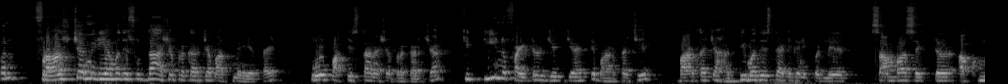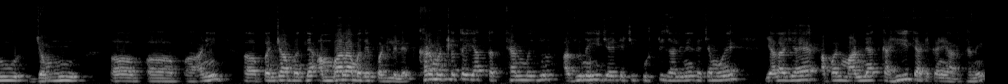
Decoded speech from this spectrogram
पण फ्रान्सच्या मीडियामध्ये सुद्धा अशा प्रकारच्या बातम्या येत आहेत. प्रो पाकिस्तान अशा प्रकारच्या की तीन फायटर जेट जे आहेत ते भारताचे भारताच्या हद्दीमध्येच त्या ठिकाणी पडलेले आहेत. सांबा सेक्टर अखनूर जम्मू आणि पंजाबमधल्या अंबालामध्ये पडलेले आहेत. खरं म्हटलं तर या तथ्यांमधून अजूनही जे आहे त्याची पुष्टी झाली नाही. त्याच्यामुळे याला जे आहे आपण मानण्यात काहीही त्या ठिकाणी अर्थ नाही.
